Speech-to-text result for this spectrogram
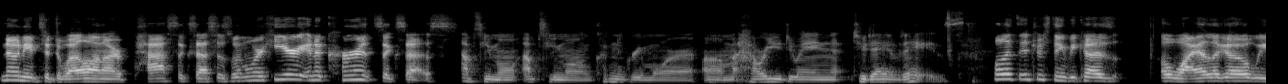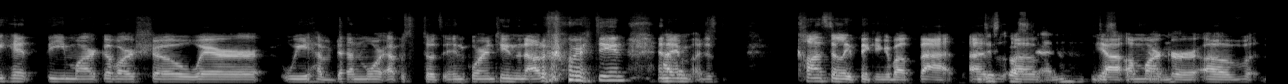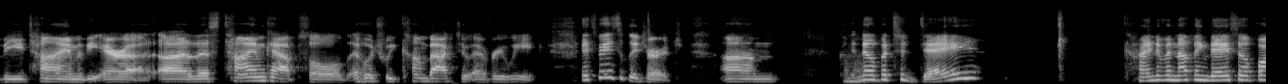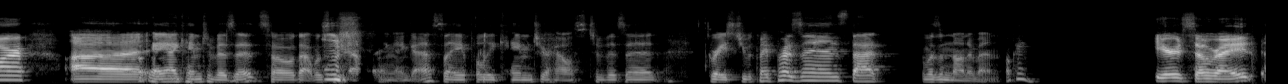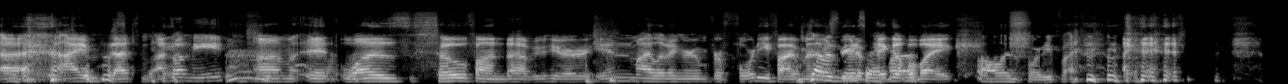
no need to dwell on our past successes when we're here in a current success. Absolutely, absolutely. couldn't agree more um how are you doing today of days Well, it's interesting because a while ago we hit the mark of our show where we have done more episodes in quarantine than out of quarantine, and I I'm just constantly thinking about that as uh, yeah a marker of the time, the era, uh, this time capsule which we come back to every week. It's basically church. Um, no, but today, kind of a nothing day so far. Uh, Okay, I came to visit, so that was nothing, I guess. I fully came to your house to visit, graced you with my presence. That was a non-event. Okay. You're so right. Uh, I'm that's that's on me. Um, it was so fun to have you here in my living room for 45 I minutes was for you to say, pick up a bike. bike. in 45.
